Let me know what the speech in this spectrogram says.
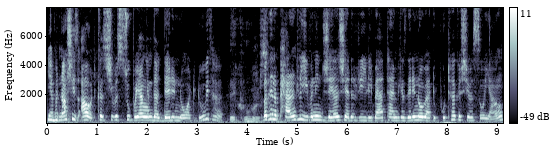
Yeah, but now she's out because she was super young and the, they didn't know what to do with her. Of course. But then apparently, even in jail, she had a really bad time because they didn't know where to put her because she was so young,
